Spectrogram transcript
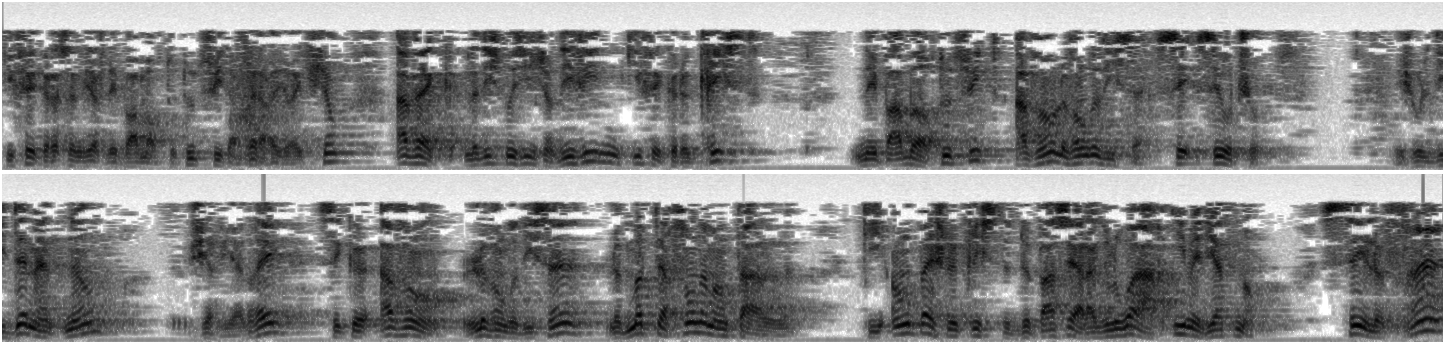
qui fait que la Sainte Vierge n'est pas morte tout de suite après la résurrection, avec la disposition divine qui fait que le Christ n'est pas mort tout de suite avant le vendredi saint. C'est autre chose. Et je vous le dis dès maintenant, j'y reviendrai, c'est que avant le vendredi saint, le moteur fondamental qui empêche le Christ de passer à la gloire immédiatement, c'est le frein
